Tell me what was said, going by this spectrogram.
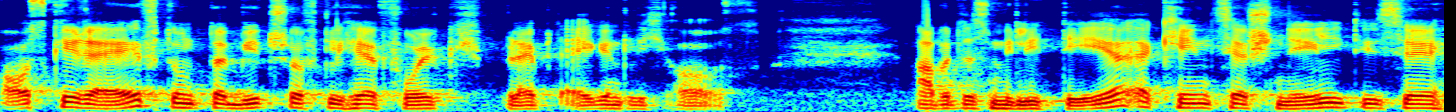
ausgereift und der wirtschaftliche Erfolg bleibt eigentlich aus. Aber das Militär erkennt sehr schnell diese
